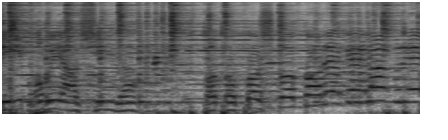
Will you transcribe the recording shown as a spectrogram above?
এই ভবে আসিয়া কত কষ্ট করে গেলাম রে।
